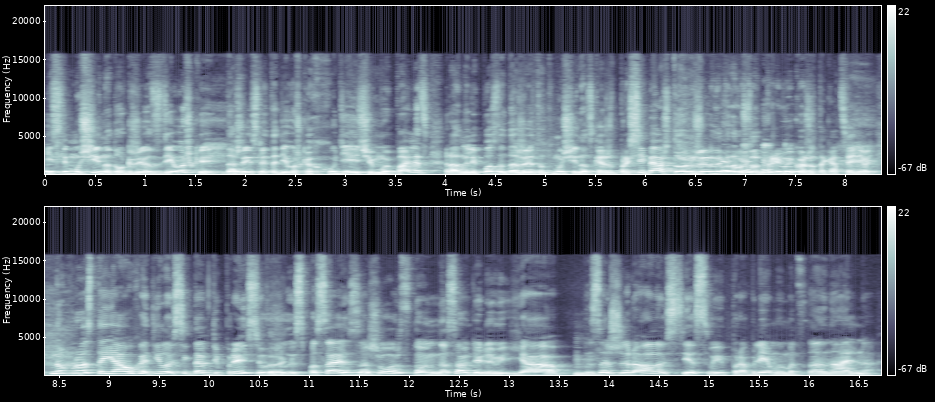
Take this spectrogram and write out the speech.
если мужчина долго живет с девушкой, даже если эта девушка худее, чем мой палец, рано или поздно даже этот мужчина скажет про себя, что он жирный, потому что он привык уже так оценивать. Ну, просто я уходила всегда в депрессию, Так. спасаясь зажорством. На самом деле, я зажирала все свои проблемы эмоционально.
